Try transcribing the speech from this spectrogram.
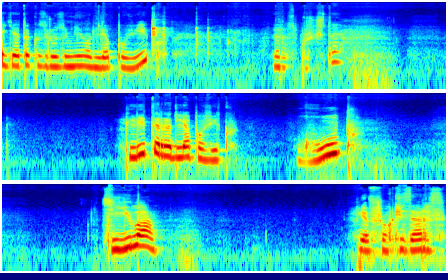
Я так зрозуміла, для повік. Зараз прочитаю. Літери для повік. Губ. Тіла. Я в шокі зараз.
